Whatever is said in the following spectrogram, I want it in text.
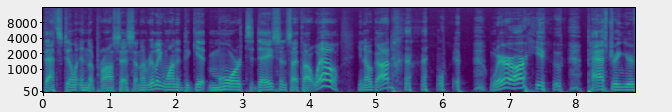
that's still in the process. And I really wanted to get more today since I thought, well, you know, God, where are you pasturing your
